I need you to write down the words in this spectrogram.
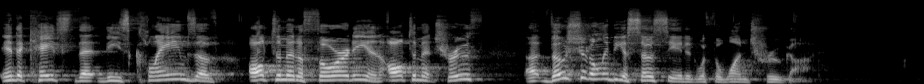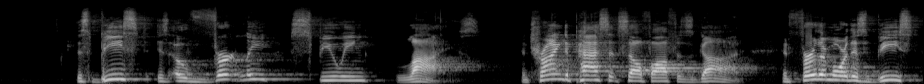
indicates that these claims of ultimate authority and ultimate truth uh, those should only be associated with the one true God. This beast is overtly spewing lies and trying to pass itself off as God. And furthermore, this beast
